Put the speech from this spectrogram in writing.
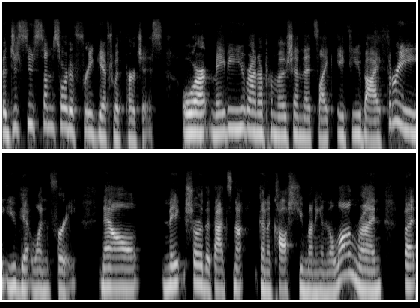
but just do some sort of free gift with purchase. Or maybe you run a promotion that's like if you buy three, you get one free. Now, make sure that that's not going to cost you money in the long run, but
